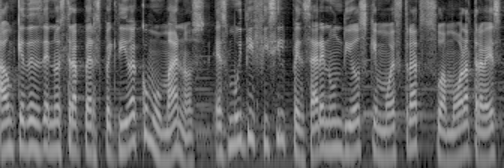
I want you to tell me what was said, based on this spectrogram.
Aunque desde nuestra perspectiva como humanos es muy difícil pensar en un Dios que muestra su amor a través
